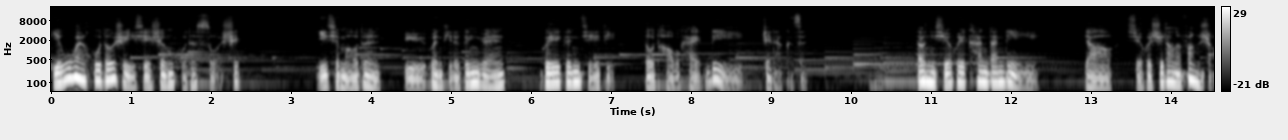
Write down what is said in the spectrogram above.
也无外乎都是一些生活的琐事。一切矛盾与问题的根源，归根结底都逃不开“利益”这两个字。当你学会看淡利益，要学会适当的放手，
